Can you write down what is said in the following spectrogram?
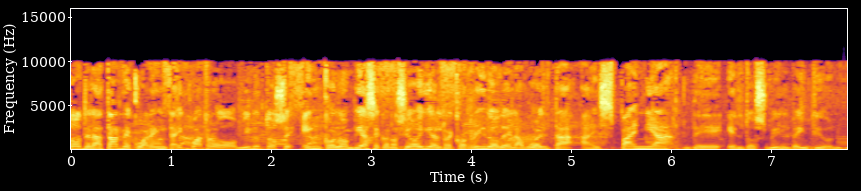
2 de la tarde, 44 minutos. En Colombia se conoció hoy el recorrido de la vuelta a España del el 2021.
